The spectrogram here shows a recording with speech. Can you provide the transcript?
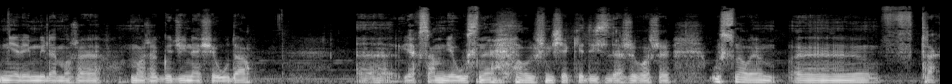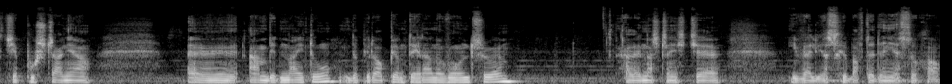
Nie wiem ile, może, może godzinę się uda. E, jak sam nie usnę, bo już mi się kiedyś zdarzyło, że usnąłem e, w trakcie puszczania e, Ambient Nightu. Dopiero o 5 rano wyłączyłem, ale na szczęście Ivelios chyba wtedy nie słuchał.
